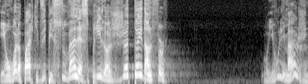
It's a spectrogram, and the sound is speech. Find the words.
Et on voit le Père qui dit, puis souvent l'Esprit l'a jeté dans le feu. Voyez-vous l'image?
